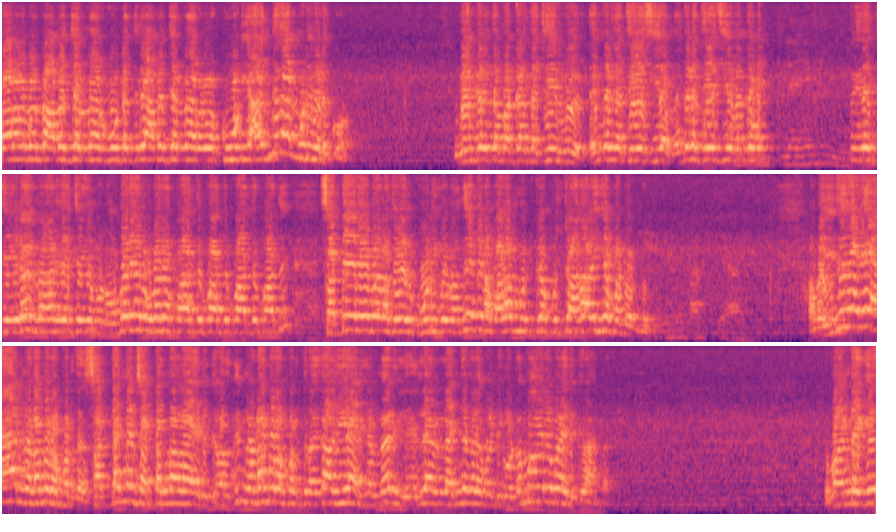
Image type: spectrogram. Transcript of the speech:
பாராளுமன்ற அமைச்சர்மார் கூட்டத்திலே அமைச்சர்மார் கூடி அங்கதான் முடிவெடுக்கும். எங்கள் இந்த மக்கள் இந்த தீர்வு எங்கள தேசியம் எங்கள தேசியம் எங்க இதை செய்யறோம் நான் இதை செய்ய போறோம். ஒவ்வொரு உடனே பார்த்து பார்த்து பார்த்து பார்த்து சட்டவிரோதமான தொழில் கூடிக்கொண்டு வந்து எங்களை வளம் முற்ற முற்றாக அழிக்கப்பட்டு அப்ப இதுவரை யார் நடைமுறைப்படுத்த சட்டங்கள் சட்டங்களா இருக்கிறதுக்கு நடைமுறைப்படுத்துறதுக்கு அதிகாரிகள் தான் இல்லை. எல்லாரும் லஞ்சங்களை வட்டி கொண்டு மௌனமா இருக்கிறாங்க. இப்ப அன்றைக்கு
